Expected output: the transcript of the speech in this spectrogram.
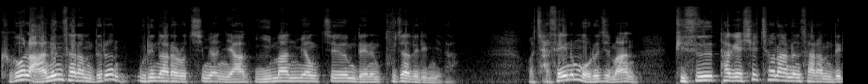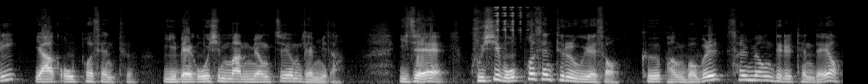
그걸 아는 사람들은 우리나라로 치면 약 2만 명쯤 되는 부자들입니다. 어, 자세히는 모르지만 비슷하게 실천하는 사람들이 약 5%, 250만 명쯤 됩니다. 이제 95%를 위해서 그 방법을 설명드릴 텐데요.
